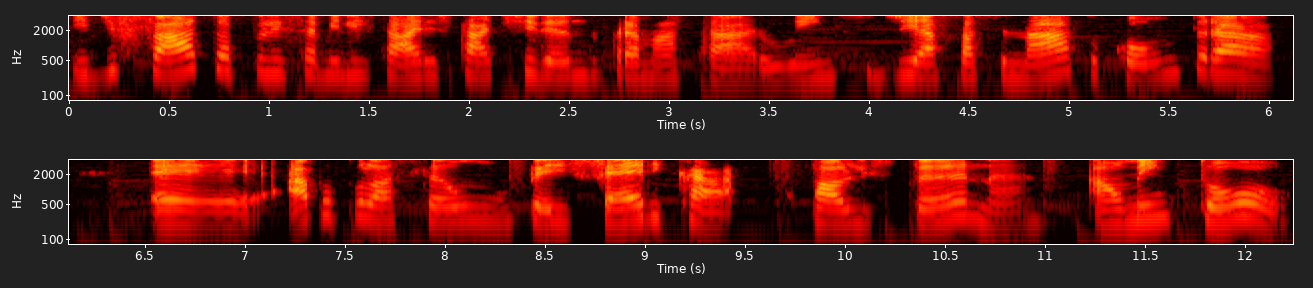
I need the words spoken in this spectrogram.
E de fato a polícia militar está atirando para matar. O índice de assassinato contra é, a população periférica paulistana aumentou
